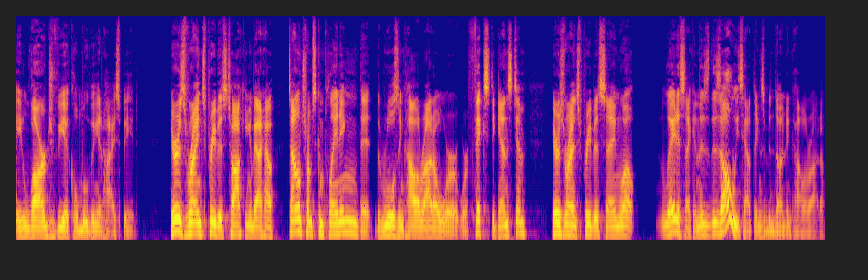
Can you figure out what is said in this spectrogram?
a large vehicle moving at high speed. Here is Reince Priebus talking about how Donald Trump's complaining that the rules in Colorado were, were fixed against him. Here's Reince Priebus saying, well, wait a second, this, this is always how things have been done in Colorado.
